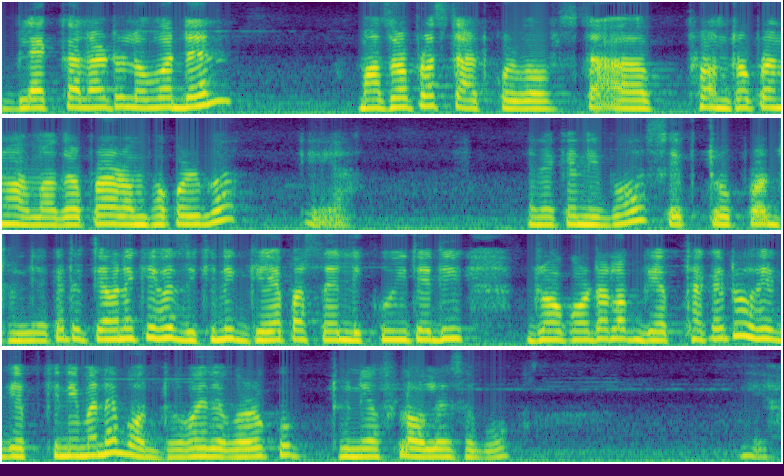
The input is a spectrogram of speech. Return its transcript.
ব্লেক কালাৰটো ল'ব দেন মাজৰ পৰা ষ্টাৰ্ট কৰিব। ফ্ৰণ্টৰ পৰা নহয় মাজৰ পৰা আৰম্ভ কৰিব। এয়া। এনেকৈ নিব শ্বেপটোৰ ওপৰত ধুনীয়াকৈ। তেতিয়া মানে কি হয় যিখিনি গেপ আছে লিকুইডেদি ড্ৰ কৰোঁতে অলপ গেপ থাকেতো সেই গেপখিনি মানে বন্ধ হৈ যাব আৰু খুব ধুনীয়া ফ্ললেছ হ'ব। এয়া।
